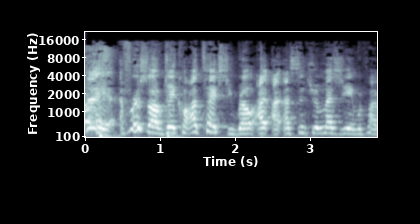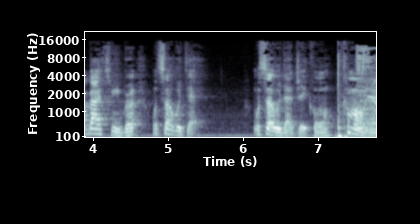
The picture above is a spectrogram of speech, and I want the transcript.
Hey, first off, J. Cole, I text you, bro. I, I I sent you a message, you ain't reply back to me, bro. What's up with that? What's up with that, J. Cole? Come on now.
